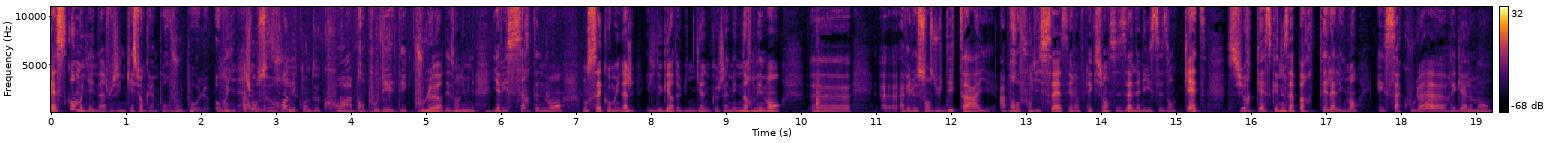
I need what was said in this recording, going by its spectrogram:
Est-ce qu'au Moyen-Âge, j'ai une question quand même pour vous, Paul. Au Moyen-Âge, on Allez. se rendait compte de quoi à propos des, des couleurs, des enluminés? Il y avait certainement, on sait qu'au Moyen-Âge, Hildegard de Bingen, que j'aime énormément, euh, euh, avait le sens du détail, approfondissait ses réflexions, ses analyses, ses enquêtes sur qu'est-ce que nous apportait l'aliment et sa couleur également.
